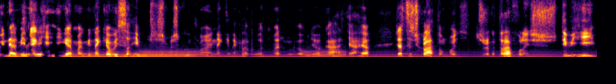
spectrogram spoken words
minden, mindenki, igen, meg mindenki a visszahívós SMS küldte, mert mindenkinek le volt merülve ugye a kártyája. És egyszer csak látom, hogy csörög a telefon, és Tibi hív.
